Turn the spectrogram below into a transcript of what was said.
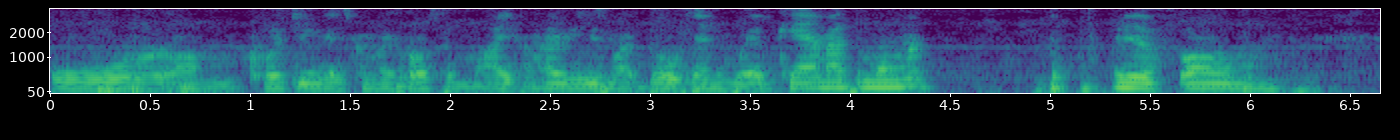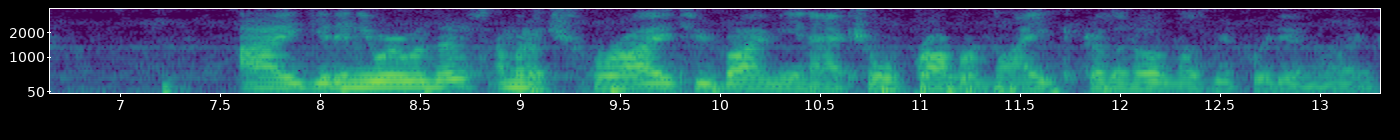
or um, clicking is coming across the mic. I'm having to use my built-in webcam at the moment. If um I get anywhere with this, I'm gonna try to buy me an actual proper mic because I know it must be pretty annoying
